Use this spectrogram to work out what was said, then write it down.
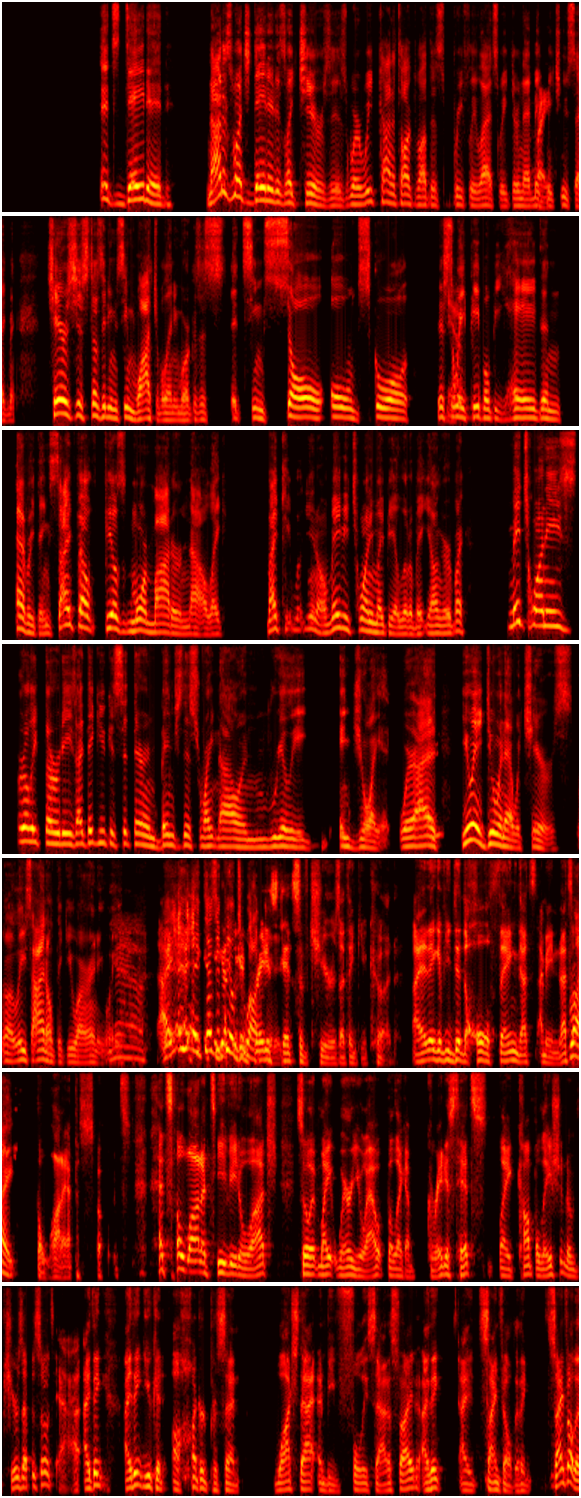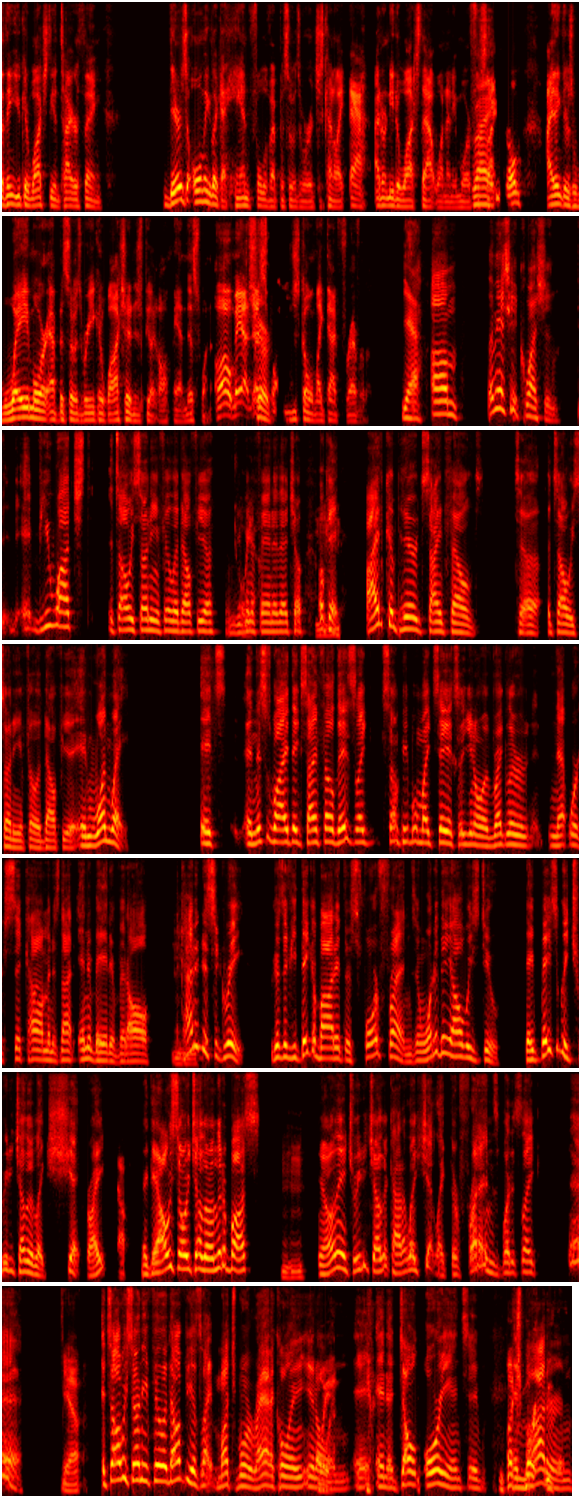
it's dated, not as much dated as like Cheers is, where we kind of talked about this briefly last week during that Make Right. Me Choose segment. Cheers just doesn't even seem watchable anymore because it's it seems so old school. Just the way people behaved and everything. Seinfeld feels more modern now. Like my, you know, maybe 20 might be a little bit younger, but mid 20s, early 30s, I think you can sit there and binge this right now and really enjoy it. Where I, mm. you ain't doing that with Cheers. Well, at least I don't think you are anyway. Yeah, I- it- it doesn't feel too a greatest outdated. hits of Cheers. I think you could. I think if you did the whole thing, that's. I mean, that's Right. A, lot of episodes. That's a lot of TV to watch. So it might wear you out. But like a greatest hits like compilation of Cheers episodes, yeah, I think I think you could a hundred percent watch that and be fully satisfied. I think I Seinfeld. I think Seinfeld. I think you could watch the entire thing. There's only like a handful of episodes where it's just kind of like, ah, I don't need to watch that one anymore. For Right. Seinfeld, I think there's way more episodes where you could watch it and just be like, oh man, this one. Oh man, this Sure. one. You're just going like that forever. Yeah. Um, let me ask you a question. Have you watched It's Always Sunny in Philadelphia? Have you Oh, been yeah. a fan of that show? Okay. I've compared Seinfeld to It's Always Sunny in Philadelphia in one way. It's and this is why I think Seinfeld is like some people might say it's a you know a regular network sitcom and it's not innovative at all. Mhm. I kind of disagree because if you think about it, there's four friends, and what do they always do? They basically treat each other like shit, right? Yeah. Like they always throw each other under the bus. Mhm. You know, they treat each other kind of like shit, like they're friends, but it's like, yeah, Yeah. It's always sunny in Philadelphia. It's like much more radical and you know, Oh, yeah. and, and and adult oriented and modern.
